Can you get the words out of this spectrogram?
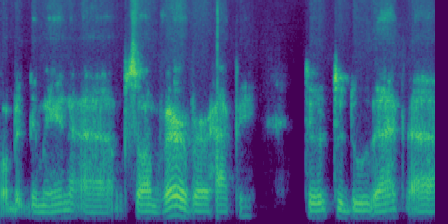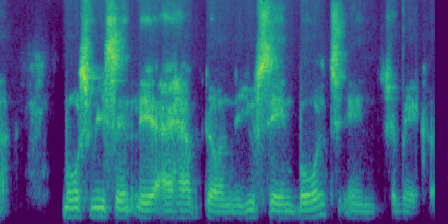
public domain. Um, so I'm very, very happy to, to do that. Uh, most recently, I have done Usain Bolt in Jamaica.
